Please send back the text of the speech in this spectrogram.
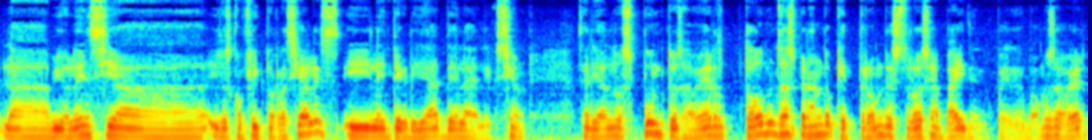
la violencia y los conflictos raciales y la integridad de la elección serían los puntos. A ver, todo el mundo está esperando que Trump destroce a Biden. Pues vamos a ver,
